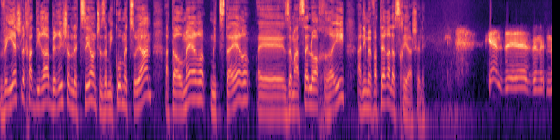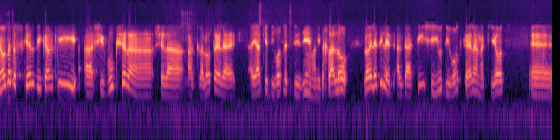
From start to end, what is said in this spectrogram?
ויש לך דירה בראשון לציון, שזה מיקום מצוין, אתה אומר, מצטער, אה, זה מעשה לא אחראי, אני מוותר על הזכייה שלי. כן, זה, זה מאוד מתסכל, בעיקר כי השיווק של, ה, של ההגרלות האלה היה כדירות לצעירים. אני בכלל לא, לא העליתי על דעתי שיהיו דירות כאלה ענקיות אה,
